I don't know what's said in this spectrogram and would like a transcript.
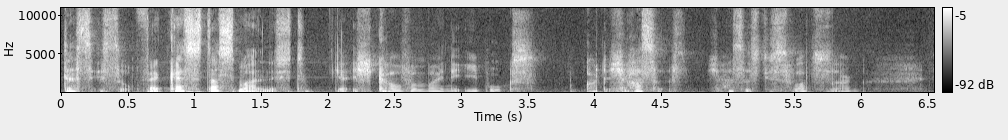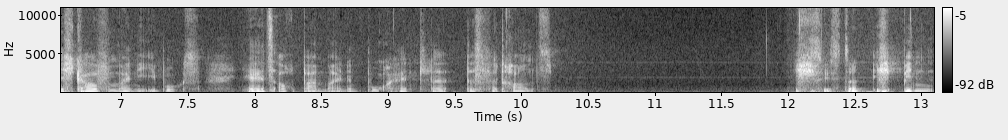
Das ist so. Vergesst das mal nicht. Ja, ich kaufe meine E-Books. Gott, ich hasse es. Ich hasse es, dieses Wort zu sagen. Ich kaufe meine E-Books ja jetzt auch bei meinem Buchhändler des Vertrauens. Ich, Siehst du? ich bin,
